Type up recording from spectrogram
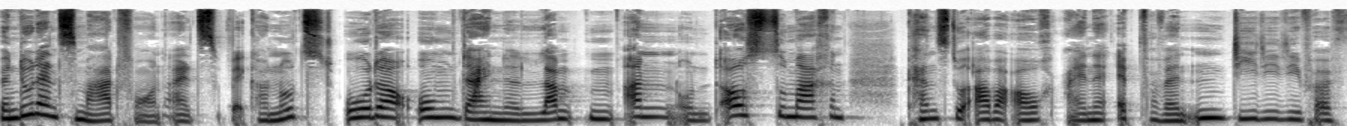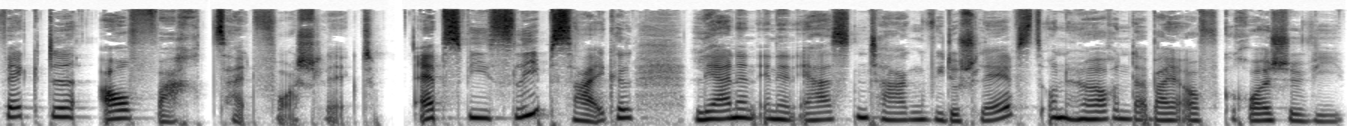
Wenn du dein Smartphone als Wecker nutzt oder um deine Lampen an und auszumachen, kannst du aber auch eine App verwenden, die dir die perfekte Aufwachzeit vorschlägt. Apps wie Sleep Cycle lernen in den ersten Tagen, wie du schläfst und hören dabei auf Geräusche wie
